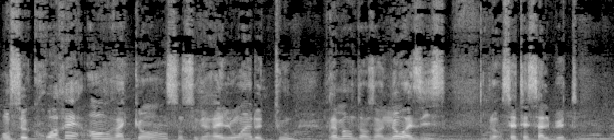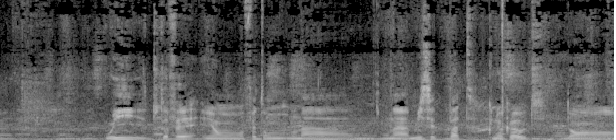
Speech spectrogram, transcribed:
On se croirait en vacances, on se verrait loin de tout, vraiment dans un oasis. Alors c'était ça le but oui, tout à fait. Et en fait, on, a, mis cette patte Knockout dans,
